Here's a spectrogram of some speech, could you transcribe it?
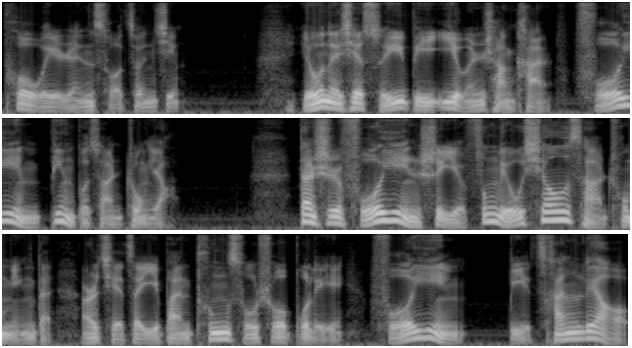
颇为人所尊敬。由那些随笔译文上看，佛印并不算重要，但是佛印是以风流潇洒出名的，而且在一般通俗说部里，佛印比参料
